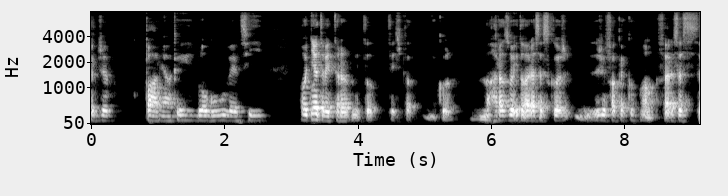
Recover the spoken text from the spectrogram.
takže pár nějakých blogů, věcí. Hodně Twitter mi to teďka jako nahrazuje to RSS, že, že fakt jako mám v RSS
